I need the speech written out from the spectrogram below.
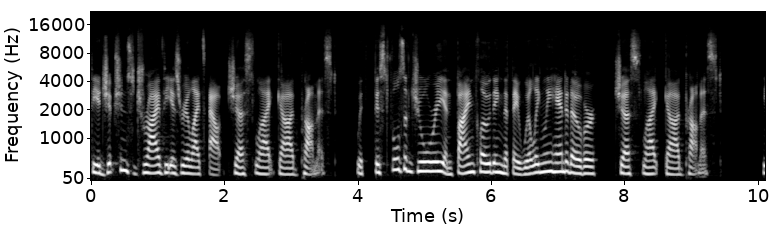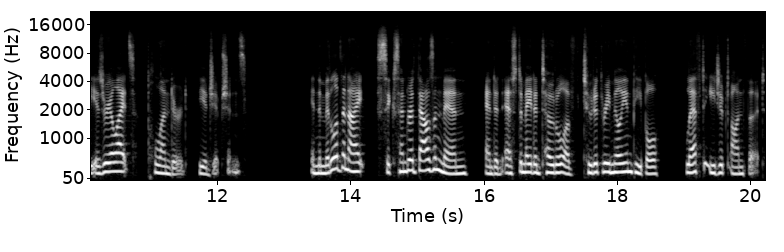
the Egyptians drive the Israelites out just like God promised, with fistfuls of jewelry and fine clothing that they willingly handed over just like God promised. The Israelites plundered the Egyptians. In the middle of the night, 600,000 men and an estimated total of 2 to 3 million people left Egypt on foot.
